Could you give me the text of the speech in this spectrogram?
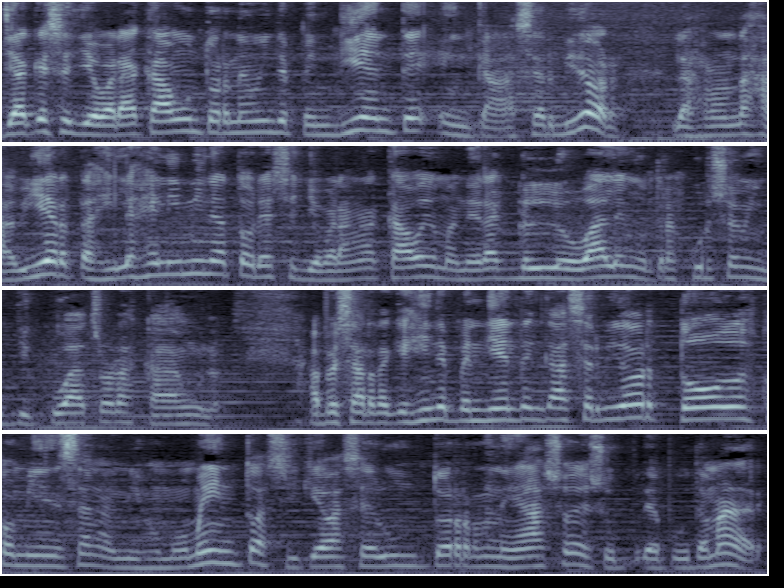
ya que se llevará a cabo un torneo independiente en cada servidor. Las rondas abiertas y las eliminatorias se llevarán a cabo de manera global en un transcurso de 24 horas cada uno. A pesar de que es independiente en cada servidor, todos comienzan al mismo momento, así que va a ser un torneazo de, su, de puta madre.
